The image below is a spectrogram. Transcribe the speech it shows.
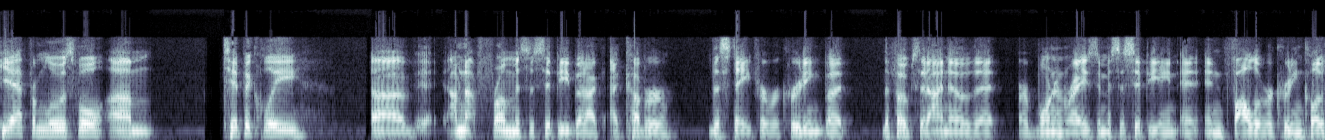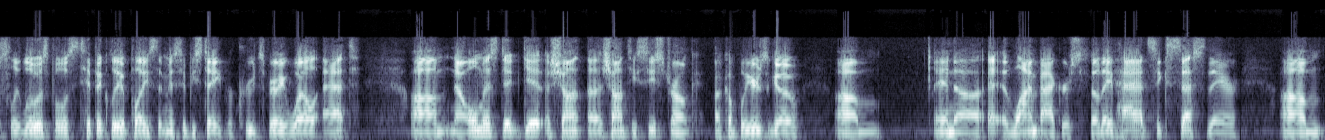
Yeah, from Louisville. Um, typically, uh, I'm not from Mississippi, but I, I cover the state for recruiting. But the folks that I know that are born and raised in Mississippi and, and, and follow recruiting closely, Louisville is typically a place that Mississippi State recruits very well at. Um, now, Ole Miss did get Ashanti, Cistrunk a couple years ago um, and uh, linebackers, so they've had success there. Um,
